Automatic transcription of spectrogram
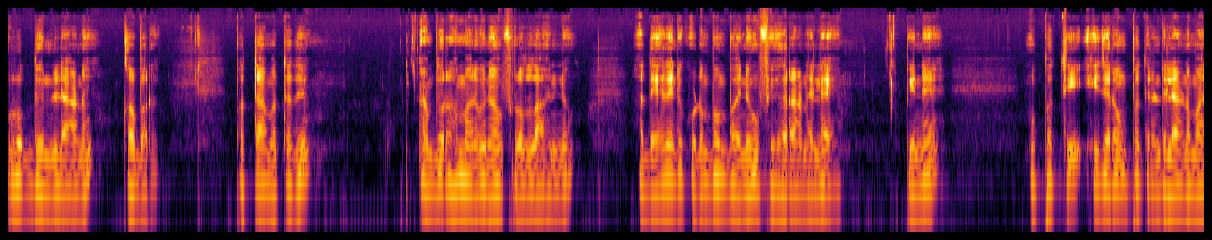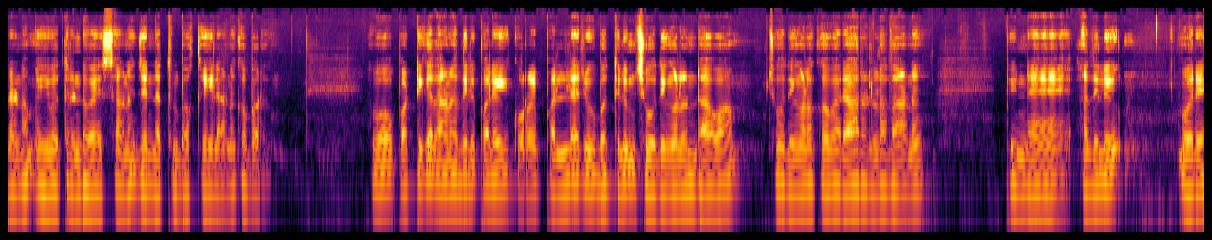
ഉറുദ്ദുനിലാണ് ഖബർ പത്താമത്തത് അബ്ദുറഹ്മാൻ ബിൻ അദ്ദേഹത്തിന്റെ കുടുംബം ബനു ഫിഹറാണ് അല്ലേ പിന്നെ മുപ്പത്തി ഹിജറ മുപ്പത്തിരണ്ടിലാണ് മരണം എഴുപത്തിരണ്ട് വയസ്സാണ് ജന്നത്തുൽ ബക്കയിലാണ് ഖബർ. അപ്പോൾ പട്ടിക ഇതിൽ പല കുറേ പല രൂപത്തിലും ചോദ്യങ്ങളുണ്ടാവാം ചോദ്യങ്ങളൊക്കെ വരാറുള്ളതാണ്. പിന്നെ അതിൽ ഒരേ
